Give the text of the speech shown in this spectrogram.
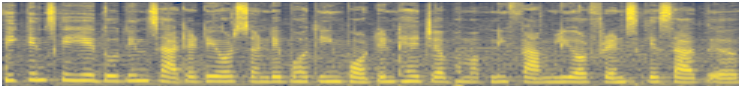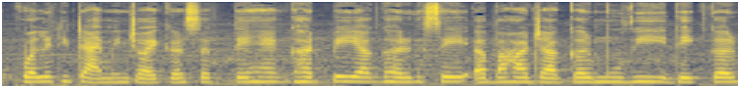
वीकेंड्स के ये दो दिन सैटरडे और संडे बहुत ही इंपॉर्टेंट है जब हम अपनी फैमिली और फ्रेंड्स के साथ क्वालिटी टाइम एंजॉय कर सकते हैं। घर पे या घर से बाहर जाकर मूवी देखकर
